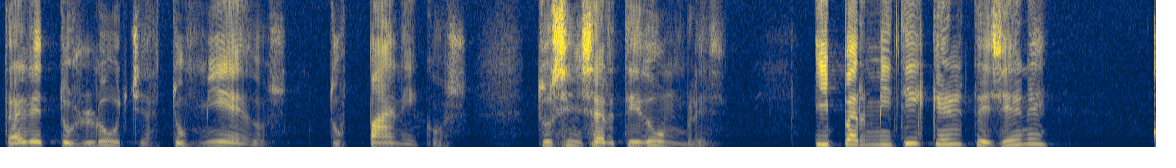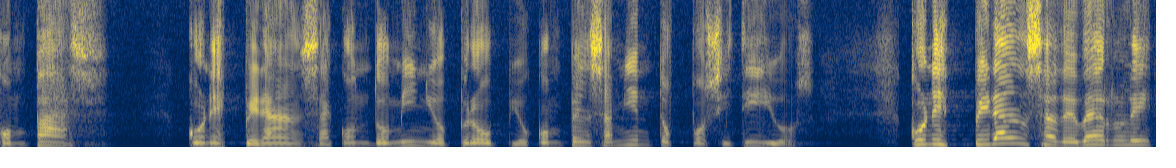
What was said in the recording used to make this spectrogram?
tráele tus luchas, tus miedos, tus pánicos, tus incertidumbres y permití que Él te llene con paz, con esperanza, con dominio propio, con pensamientos positivos, con esperanza de verle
